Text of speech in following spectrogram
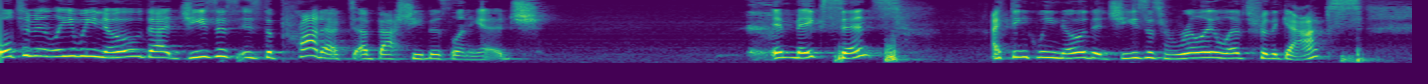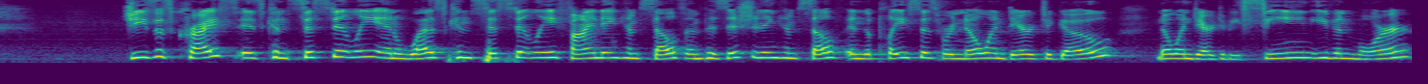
Ultimately, we know that Jesus is the product of Bathsheba's lineage. It makes sense. I think we know that Jesus really lived for the gaps. Jesus Christ is consistently and was consistently finding himself and positioning himself in the places where no one dared to go, no one dared to be seen even more,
